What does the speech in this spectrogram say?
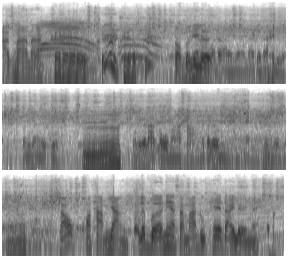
ทักมานะ สองตัวนี้เลย พอได้ก็น่าจะได้อยู่แหละตอนนี้ยังเล็กอยู่อืมตรงนี้เวลาโตมาขางมันจะเริ่มแข็งขึ้นเลยเนี่ยอืมแล้วขอถามอย่างเลเบิร์ดเนี่ยสามารถดูเพศได้เลยไหมจ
